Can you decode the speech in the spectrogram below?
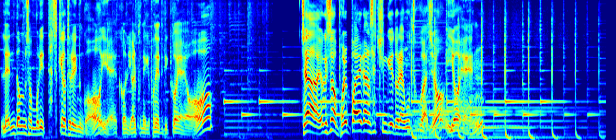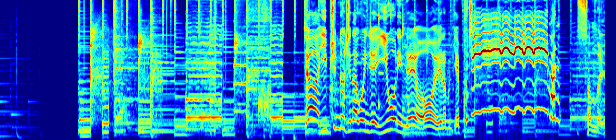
랜덤 선물이 5개가 들어있는 거, 예, 그걸 10분에게 보내드릴 거예요. 자, 여기서 볼빨간 사춘기의 노래 한 곡 듣고 가죠. 여행. 자, 입춘도 지나고 이제 2월인데요. 여러분께 푸짐한 선물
